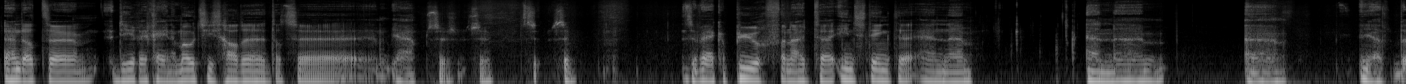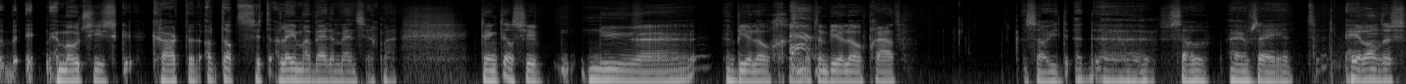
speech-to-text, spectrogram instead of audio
En dat uh, dieren geen emoties hadden, dat ze, ja, ze, ze, ze, ze, werken puur vanuit uh, instincten en, uh, en ja, emoties, karakter, dat zit alleen maar bij de mens, zeg maar. Ik denk als je nu uh, een bioloog, met een bioloog praat, zou, je, uh, zou hij of zij het heel anders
